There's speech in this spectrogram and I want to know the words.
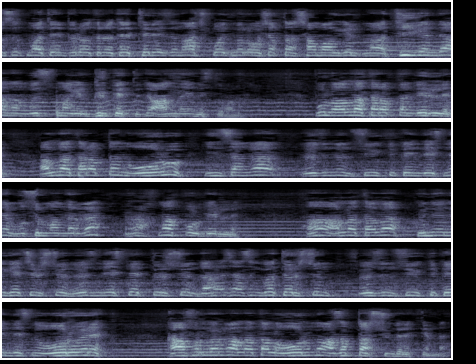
ысытма температура терезени ачып койдум эле ошол жактан шамал келип мага тийгенде анан ысытма келип кирип кетти деп андай эмес туугандар бул алла тараптан берилет алла тараптан оору инсанга өзүнүн сүйүктүү пендесине мусулмандарга рахмат болуп берилет алла таала күнөөнү кечириш үчүн өзүн эстеттириш үчүн даражасын көтөрүш үчүн өзүнүн сүйүктүү пендесине оору берет кафырларга алла таала ооруну азапташ үчүн берет экен да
